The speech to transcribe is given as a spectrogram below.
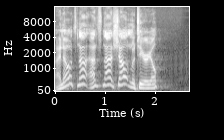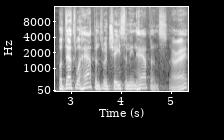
I know it's not, it's not shouting material, but that's what happens when chastening happens. All right?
